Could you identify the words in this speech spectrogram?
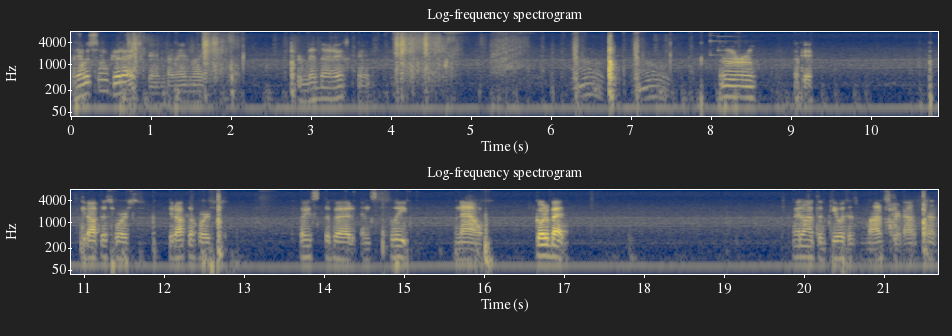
And it was some good ice cream. I mean, like for midnight ice cream. Okay. Get off this horse. Get off the horse. Place the bed and sleep now. Go to bed. I don't have to deal with this monster nonsense.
